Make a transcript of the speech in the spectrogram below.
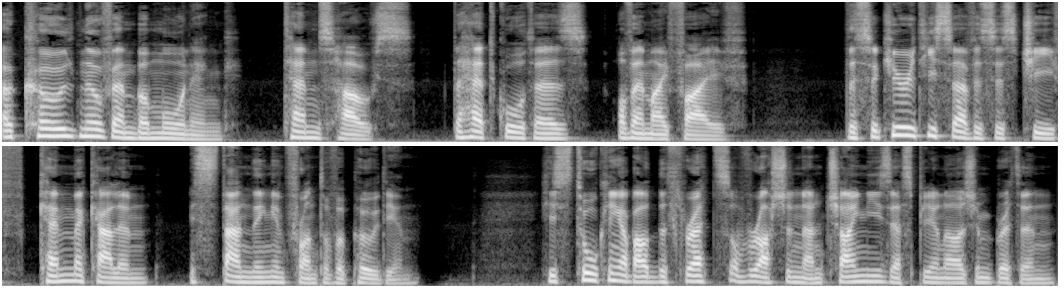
A cold November morning, Thames House, the headquarters of MI5. The security services chief, Ken McCallum, is standing in front of a podium. He's talking about the threats of Russian and Chinese espionage in Britain,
